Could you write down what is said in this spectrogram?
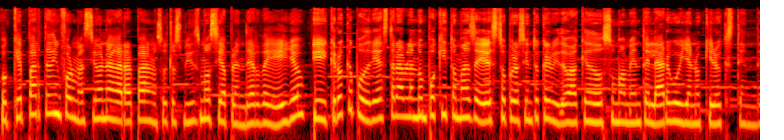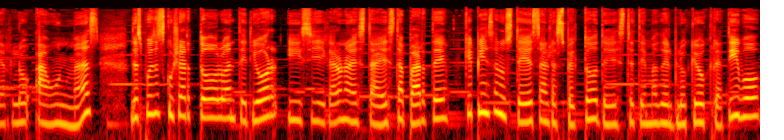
o qué parte de información agarrar para nosotros mismos y aprender de ello. Y creo que podría estar hablando un poquito más de esto, pero siento que el video ha quedado sumamente largo y ya no quiero extenderlo aún más. Después de escuchar todo lo anterior y si llegaron a esta, esta parte, ¿qué piensan ustedes al respecto de este tema del bloqueo creativo?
